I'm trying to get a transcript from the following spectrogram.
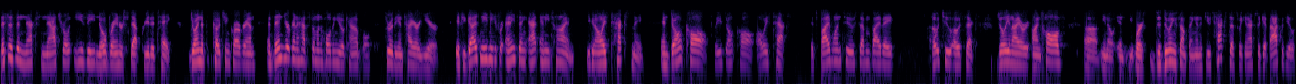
this is the next natural, easy, no brainer step for you to take. Join the coaching program, and then you're going to have someone holding you accountable through the entire year. If you guys need me for anything at any time, you can always text me. And don't call. Please don't call. Always text. It's 512 758 0206. Julie and I are on calls. Uh, you know, in, we're just doing something. And if you text us, we can actually get back with you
